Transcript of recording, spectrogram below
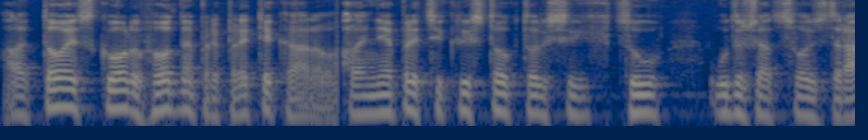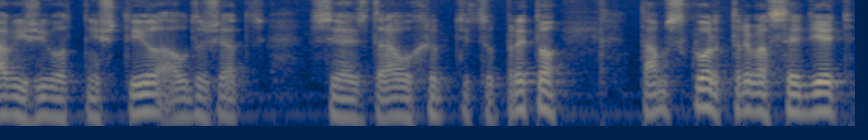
ale to je skôr vhodné pre pretekárov, ale nie pre cyklistov, ktorí si chcú udržať svoj zdravý životný štýl a udržať si aj zdravú chrbticu. Preto tam skôr treba sedieť e,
